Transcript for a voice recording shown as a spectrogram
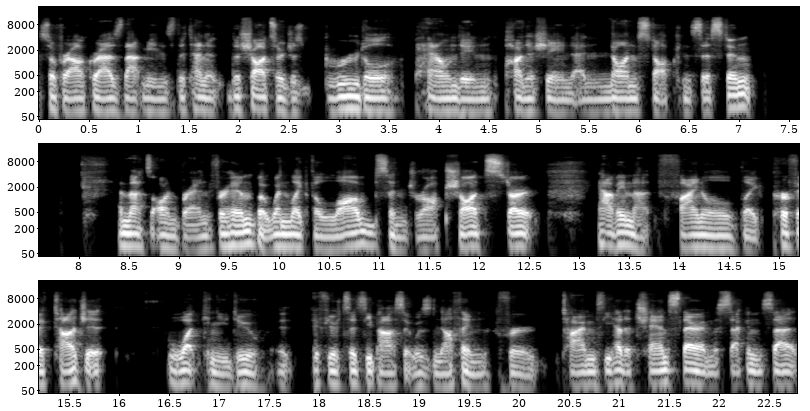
So for Alcaraz, that means the tenant the shots are just brutal, pounding, punishing, and nonstop consistent. And that's on brand for him. But when like the lobs and drop shots start having that final like perfect touch, it what can you do? It, if your Tsitsipas, it was nothing for times he had a chance there in the second set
